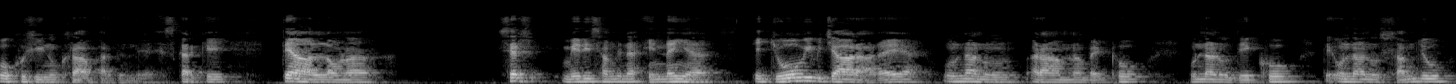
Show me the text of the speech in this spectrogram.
ਉਹ ਖੁਸ਼ੀ ਨੂੰ ਖਰਾਬ ਕਰ ਦਿੰਦੇ ਆ। ਇਸ ਕਰਕੇ ਧਿਆਨ ਲਾਉਣਾ ਸਿਰਫ ਮੇਰੀ ਸਮਝ ਨਾਲ ਇੰਨਾ ਹੀ ਆ ਕਿ ਜੋ ਵੀ ਵਿਚਾਰ ਆ ਰਹੇ ਆ, ਉਹਨਾਂ ਨੂੰ ਆਰਾਮ ਨਾਲ ਬੈਠੋ, ਉਹਨਾਂ ਨੂੰ ਦੇਖੋ ਤੇ ਉਹਨਾਂ ਨੂੰ ਸਮਝੋ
